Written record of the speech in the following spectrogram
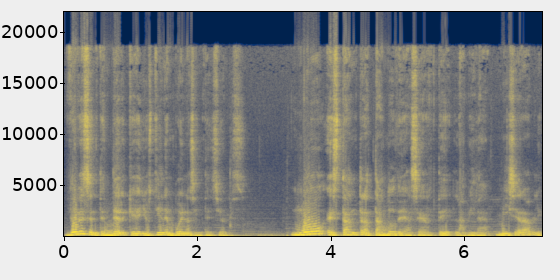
debes entender que ellos tienen buenas intenciones no están tratando de hacerte la vida miserable.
